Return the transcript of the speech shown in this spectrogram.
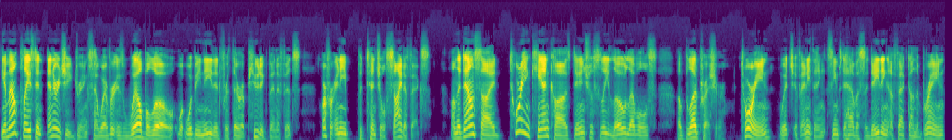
The amount placed in energy drinks, however, is well below what would be needed for therapeutic benefits or for any potential side effects. On the downside, taurine can cause dangerously low levels of blood pressure. Taurine, which, if anything, seems to have a sedating effect on the brain,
